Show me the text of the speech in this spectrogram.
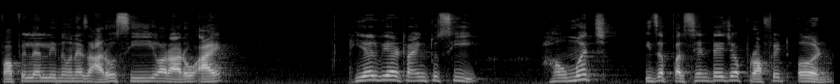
popularly known as ROC or ROI. Here we are trying to see how much is a percentage of profit earned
